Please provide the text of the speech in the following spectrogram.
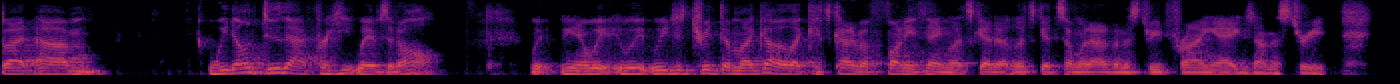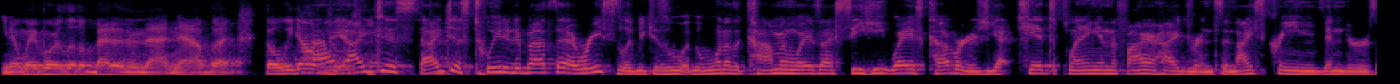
but um, we don't do that for heat waves at all we, you know, we, we, we just treat them like, oh, like it's kind of a funny thing. Let's get it. Let's get someone out on the street frying eggs on the street. You know, maybe we're a little better than that now, but, but we don't. I, I just, I just tweeted about that recently because one of the common ways I see heat waves covered is you got kids playing in the fire hydrants and ice cream vendors.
